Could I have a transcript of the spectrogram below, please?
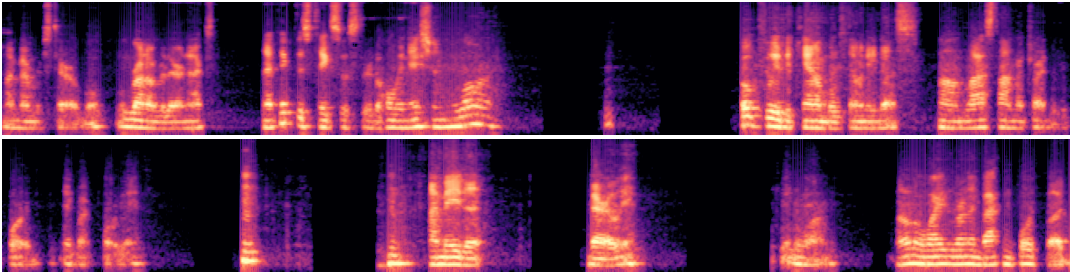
My memory's terrible. We'll run over there next. And I think this takes us through the Holy Nation. Laura. Hopefully, the cannibals don't eat us. Um, last time I tried to record, it went poorly. I made it barely. Good one. I don't know why you're running back and forth, bud.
